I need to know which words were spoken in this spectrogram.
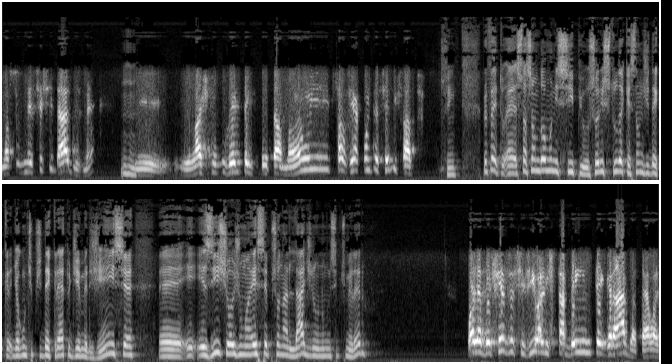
nossas necessidades, né? Uhum. E eu acho que o governo tem que botar a mão e fazer acontecer de fato. Sim. Prefeito, é, situação do município, o senhor estuda a questão de, de algum tipo de decreto de emergência? É, existe hoje uma excepcionalidade no, no, município de Meleiro? Olha, a Defesa Civil ela está bem integrada, tá? ela,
